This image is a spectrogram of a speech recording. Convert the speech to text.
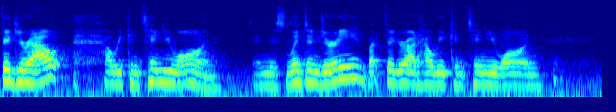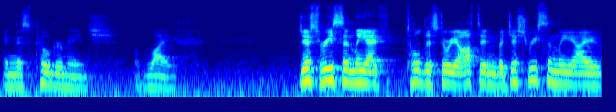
figure out how we continue on in this Lenten journey, but figure out how we continue on in this pilgrimage of life. Just recently, I've told this story often, but just recently I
